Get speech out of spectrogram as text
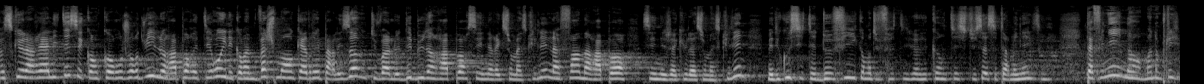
Parce que la réalité, c'est qu'encore aujourd'hui, le rapport hétéro, il est quand même vachement encadré par les hommes. Tu vois, le début d'un rapport, c'est une érection masculine, la fin d'un rapport, c'est une éjaculation masculine. Mais du coup, si t'es deux filles, comment tu fais Quand est-ce que tu sais, c'est terminé? T'as fini? Non, moi non plus.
